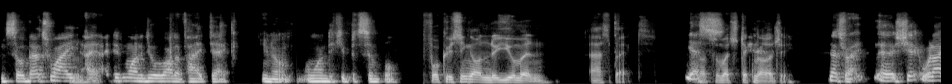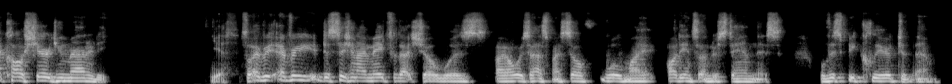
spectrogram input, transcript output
And so that's why mm-hmm. I, I didn't want to do a lot of high tech. You know, I wanted to keep it simple, focusing on the human aspect. Yes, not so much technology. That's right. Uh, what I call shared humanity. Yes. So every every decision I made for that show was I always asked myself, will my audience understand this? Will this be clear to them?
